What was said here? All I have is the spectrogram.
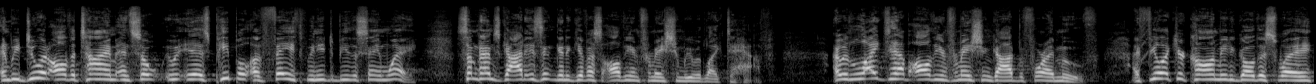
And we do it all the time. And so, as people of faith, we need to be the same way. Sometimes God isn't going to give us all the information we would like to have. I would like to have all the information, God, before I move. I feel like you're calling me to go this way,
